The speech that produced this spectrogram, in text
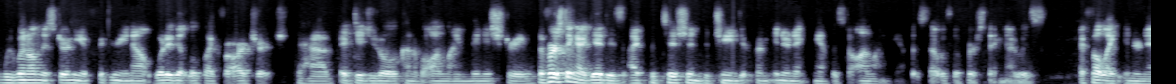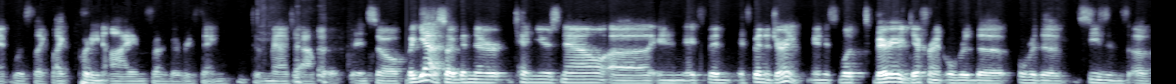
we went on this journey of figuring out what did it look like for our church to have a digital kind of online ministry. The first thing I did is I petitioned to change it from internet campus to online campus. That was the first thing I was I felt like internet was like like putting I in front of everything to match Apple. And so, but yeah, so I've been there 10 years now. Uh, and it's been it's been a journey and it's looked very different over the over the seasons of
